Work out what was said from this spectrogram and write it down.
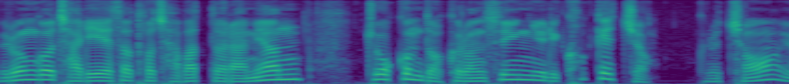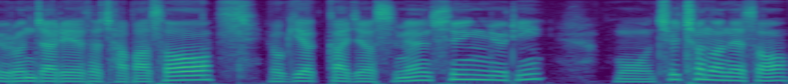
이런 거 자리에서 더 잡았더라면 조금 더 그런 수익률이 컸겠죠. 그렇죠. 이런 자리에서 잡아서 여기까지였으면 수익률이 뭐 7,000원에서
